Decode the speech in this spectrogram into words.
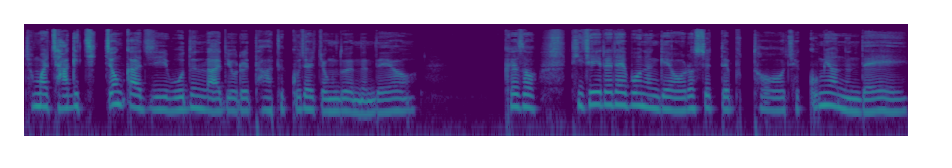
정말 자기 직전까지 모든 라디오를 다 듣고 잘 정도였는데요. 그래서 DJ를 해보는 게 어렸을 때부터 제 꿈이었는데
